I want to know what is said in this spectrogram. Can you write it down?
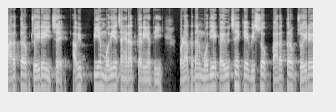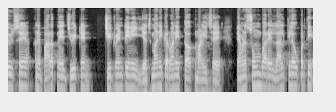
ભારત તરફ જોઈ રહી છે. આવી પીએમ મોદીએ જાહેરાત કરી હતી. વડાપ્રધાન મોદીએ કહ્યું છે કે વિશ્વ ભારત તરફ જોઈ રહ્યું છે અને ભારતને જી જી ટ્વેન્ટીની યજમાની કરવાની તક મળી છે. તેમણે સોમવારે લાલ કિલ્લા ઉપરથી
